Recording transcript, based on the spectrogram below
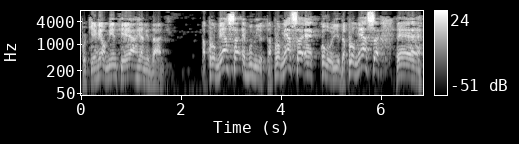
Porque realmente é a realidade. A promessa é bonita, a promessa é colorida, a promessa é,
